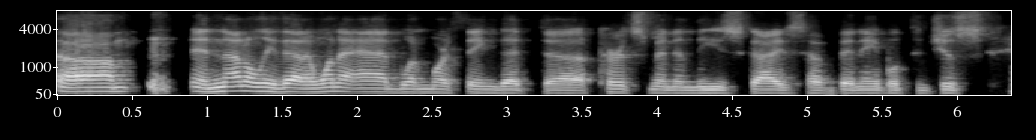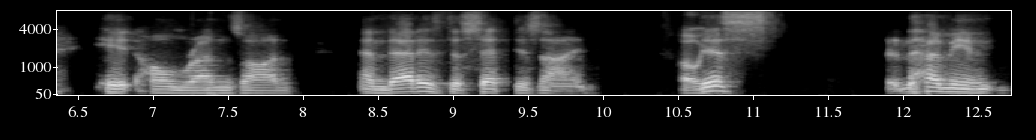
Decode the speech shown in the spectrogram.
Um, and not only that, I want to add one more thing that uh, Kurtzman and these guys have been able to just hit home runs on, and that is the set design. Oh, this, yeah. I mean,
